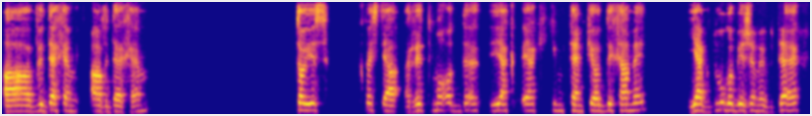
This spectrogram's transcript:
a wydechem a wdechem. To jest kwestia rytmu, oddech, jak, jakim tempie oddychamy, jak długo bierzemy wdech,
